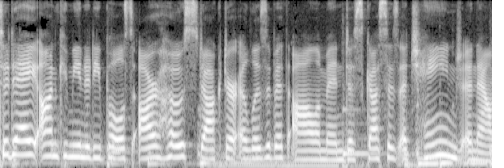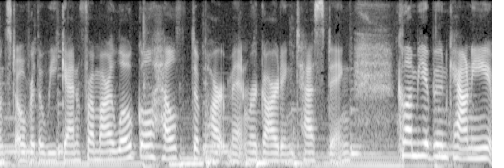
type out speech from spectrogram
Today on Community Pulse, our host, Dr. Elizabeth Allemann, discusses a change announced over the weekend from our local health department regarding testing. Columbia Boone County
